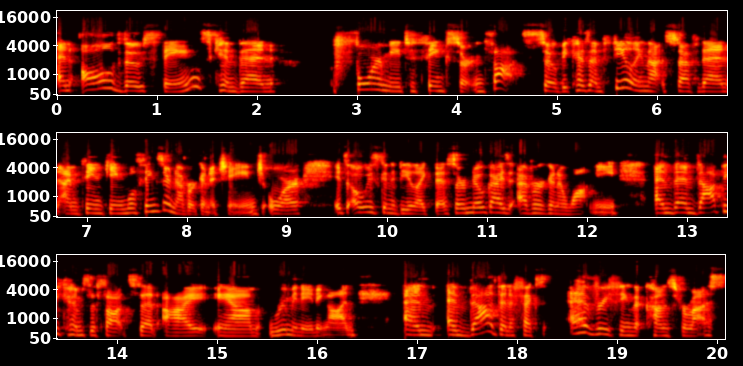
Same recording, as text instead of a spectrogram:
And all of those things can then for me to think certain thoughts. So because I'm feeling that stuff, then I'm thinking, well, things are never going to change or it's always going to be like this or no guy's ever going to want me. And then that becomes the thoughts that I am ruminating on. And, and that then affects everything that comes from us.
